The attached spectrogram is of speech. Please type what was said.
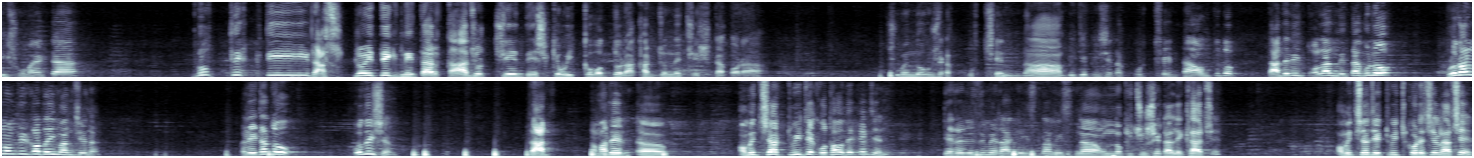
এই সময়টা প্রত্যেকটি রাজনৈতিক নেতার কাজ হচ্ছে দেশকে ঐক্যবদ্ধ রাখার জন্য চেষ্টা করা। শুভেন্দুবাবু সেটা করছেন না, বিজেপি সেটা করছে না, অন্তত তাদের এই তলার নেতাগুলো প্রধানমন্ত্রীর কথাই মানছে না। মানে এটা তো পজিশন রাজ, আমাদের অমিত শাহ টুইটে কোথাও দেখেছেন? টেরোরিজমের আগে ইসলামিস্ট না অন্য কিছু সেটা লেখা আছে? অমিত শাহ যে টুইট করেছেন, আছেন?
